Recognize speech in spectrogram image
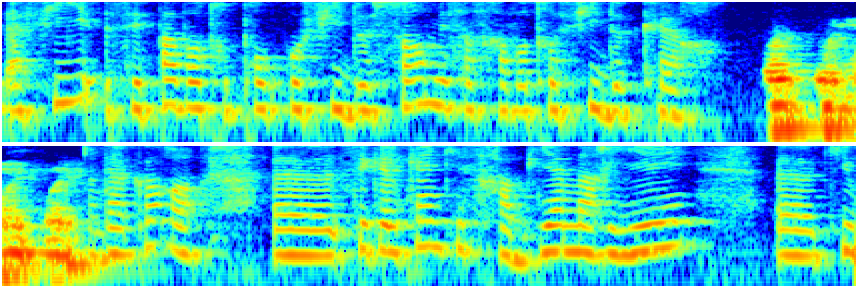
la fille, c'est pas votre propre fille de sang, mais ça sera votre fille de cœur. Ouais, ouais, ouais, ouais. D'accord? Euh, C'est quelqu'un qui sera bien marié, euh, qui,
